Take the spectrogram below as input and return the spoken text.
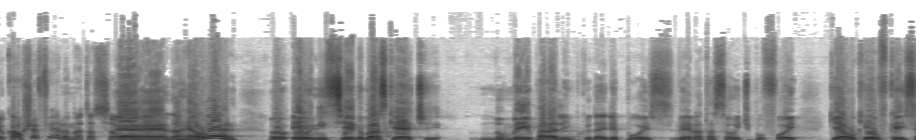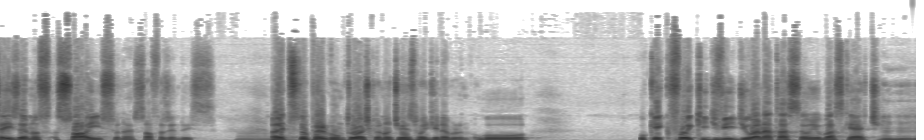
Teu carro-chefe era natação. né? É, é, na real era. Eu, eu iniciei no basquete no meio paralímpico, daí depois veio a natação e tipo foi. Que é o que eu fiquei seis anos só isso, né? Só fazendo isso. Antes tu perguntou, acho que eu não tinha respondido, né, Bruno? O, o que, que foi que dividiu a natação e o basquete? Uhum.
